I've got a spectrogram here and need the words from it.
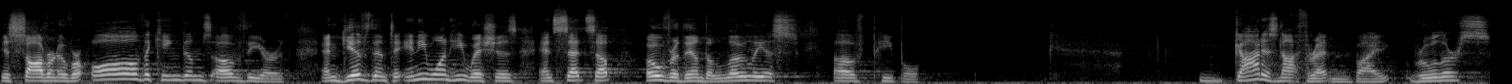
is sovereign over all the kingdoms of the earth and gives them to anyone he wishes and sets up over them the lowliest of people. God is not threatened by rulers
